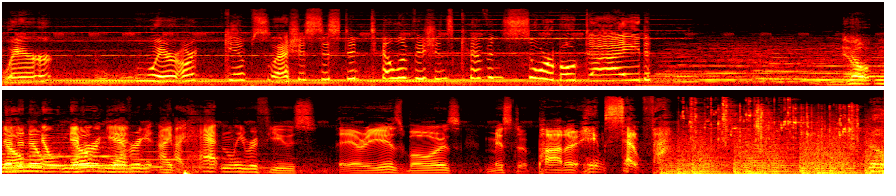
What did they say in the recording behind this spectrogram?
Where. Where our Gimp slash assistant television's Kevin Sorbo died. No, no, no, no, never again. Never again. I, patently refuse. There he is, boys. Mr. Potter himself. The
